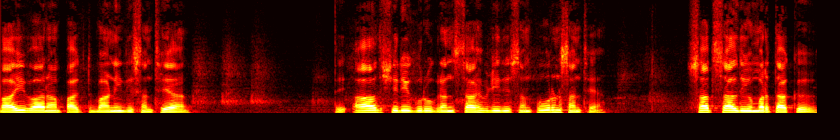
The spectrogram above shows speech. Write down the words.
22 ਵਾਰਾਂ ਭਗਤ ਬਾਣੀ ਦੀ ਸੰਥਿਆ ਤੇ ਆਦ ਸ੍ਰੀ ਗੁਰੂ ਗ੍ਰੰਥ ਸਾਹਿਬ ਜੀ ਦੀ ਸੰਪੂਰਨ ਸੰਥਿਆ 7 ਸਾਲ ਦੀ ਉਮਰ ਤੱਕ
